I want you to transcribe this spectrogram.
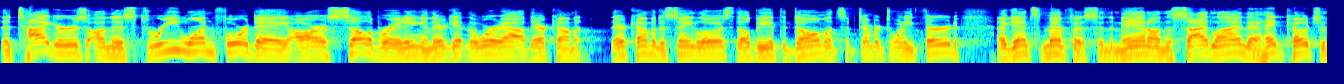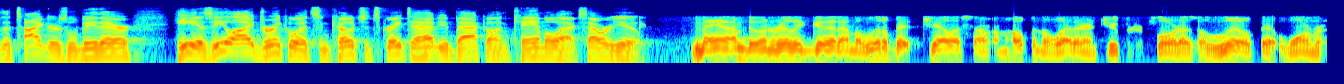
The Tigers on this 314 day are celebrating and they're getting the word out. They're coming. They're coming to St. Louis. They'll be at the Dome on September 23rd against Memphis. And the man on the sideline, the head coach of the Tigers, will be there. He is Eli Drinkwitz. And, coach, it's great to have you back on KMOX. How are you? Man, I'm doing really good. I'm a little bit jealous. I'm, I'm hoping the weather in Jupiter, Florida is a little bit warmer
